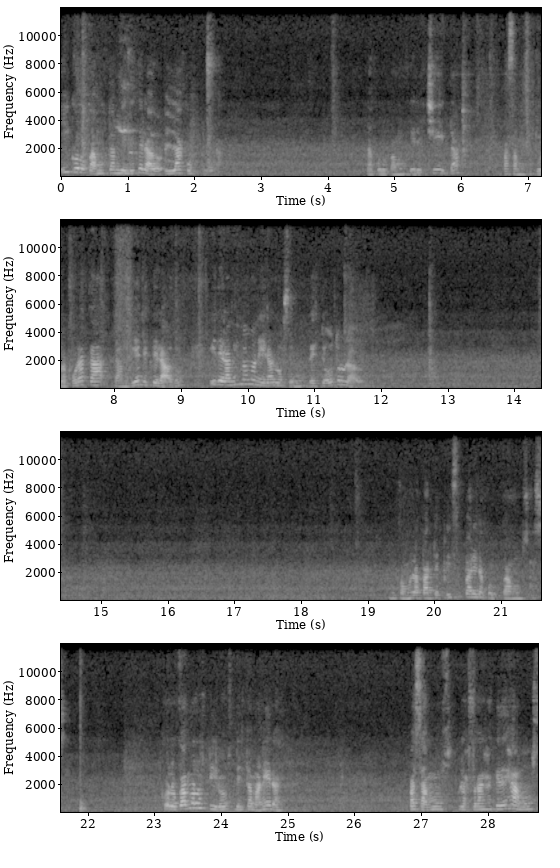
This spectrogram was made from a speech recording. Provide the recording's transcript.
Y colocamos también de este lado la costura. La colocamos derechita, pasamos costura por acá, también de este lado, y de la misma manera lo hacemos de este otro lado. Buscamos la parte principal y la colocamos así. Colocamos los tiros de esta manera. Pasamos las franjas que dejamos,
